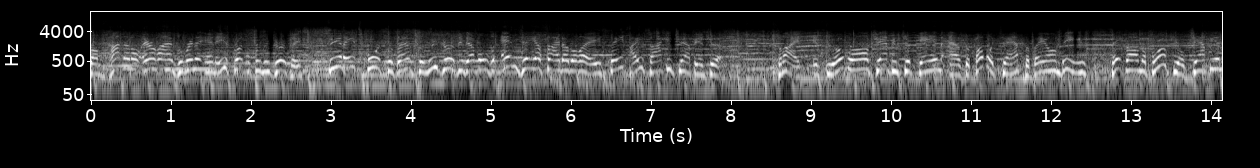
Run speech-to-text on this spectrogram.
From Continental Airlines Arena in East Rutherford, New Jersey, CN8 Sports presents the New Jersey Devils NJSIAA State Ice Hockey Championship. Tonight, it's the overall championship game as the public champ, the Bayonne Bees, take on the parochial champion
